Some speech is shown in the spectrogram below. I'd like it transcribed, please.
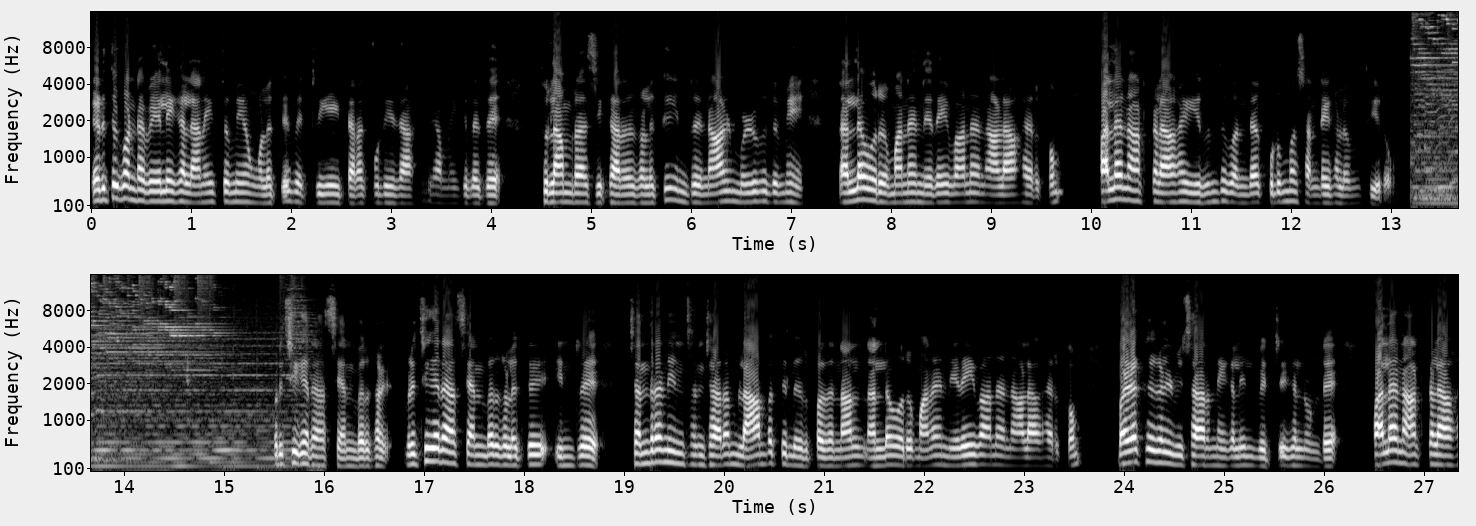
எடுத்துக்கொண்ட வேலைகள் அனைத்துமே உங்களுக்கு வெற்றியை தரக்கூடியதாகவே அமைகிறது. துலாம் ராசிக்காரர்களுக்கு இன்று நாள் முழுவதுமே நல்ல ஒரு மன நிறைவான நாளாக இருக்கும். பல நாட்களாக இருந்து வந்த குடும்ப சண்டைகளும் தீரும். விருச்சிக ராசி அன்பர்கள் விருச்சிக ராசி அன்பர்களுக்கு இன்று சந்திரனின் சஞ்சாரம் லாபத்தில் இருப்பதனால் நல்ல ஒரு மன நிறைவான நாளாக இருக்கும். வழக்குகள் விசாரணைகளில் வெற்றிகள் உண்டு. பல நாட்களாக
